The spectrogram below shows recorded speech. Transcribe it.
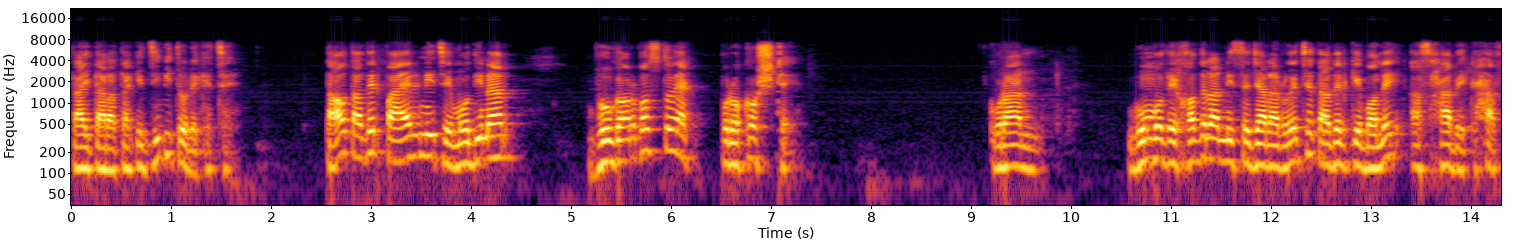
তাই তারা তাকে জীবিত রেখেছে। তাও তাদের পায়ের নিচে মদিনার ভূগর্ভস্থ এক প্রকোষ্ঠে। কোরআন গুম্বদে খদরার নিচে যারা রয়েছে, তাদেরকে বলে আসহাবে কাহাফ।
